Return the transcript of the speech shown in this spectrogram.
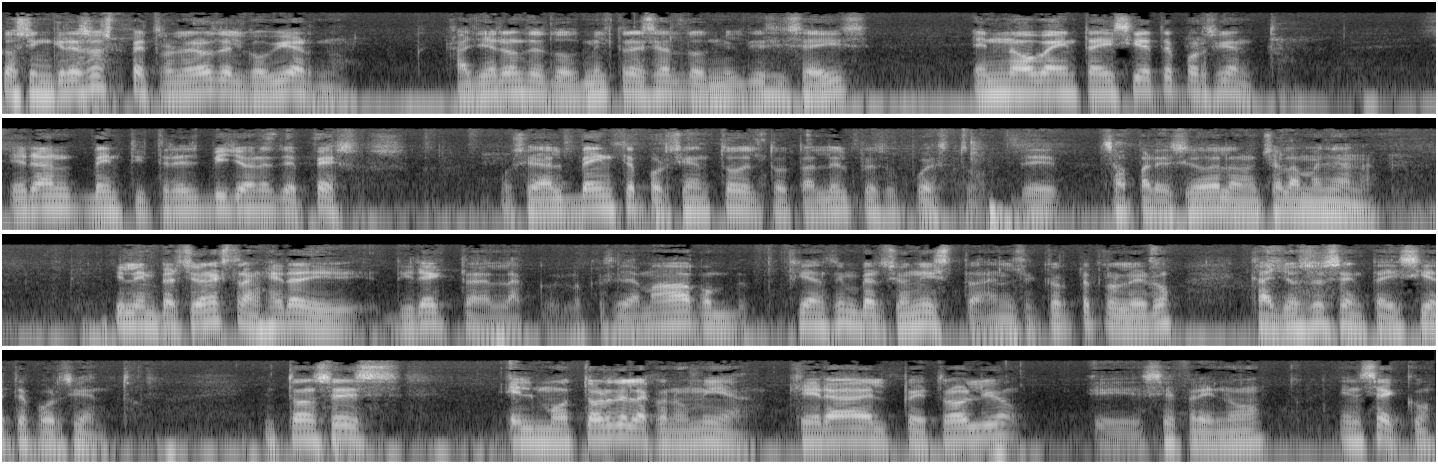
Los ingresos petroleros del gobierno cayeron del 2013 al 2016 en 97%. Eran 23 billones de pesos, o sea, el 20% del total del presupuesto desapareció de la noche a la mañana. Y la inversión extranjera directa, lo que se llamaba confianza inversionista en el sector petrolero, cayó 67%. Entonces, el motor de la economía, que era el petróleo, eh, se frenó en seco,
